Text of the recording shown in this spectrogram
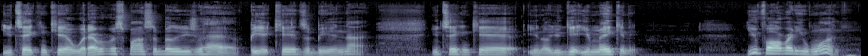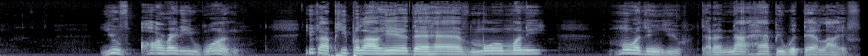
you taking care of whatever responsibilities you have, be it kids or be it not. You taking care, you know, you get you making it. You've already won. You've already won. You got people out here that have more money, more than you, that are not happy with their life.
